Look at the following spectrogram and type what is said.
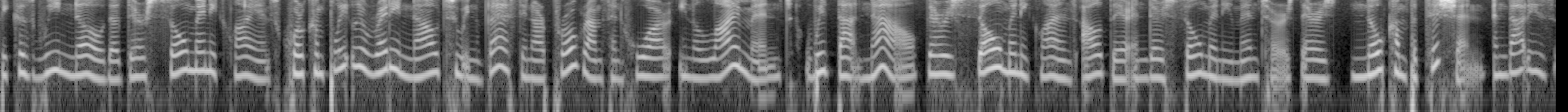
Because we know that there are so many clients who are completely ready now to invest in our programs and who are in alignment with that now. There is so many clients out there and there's so many mentors. There is no competition. And that is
